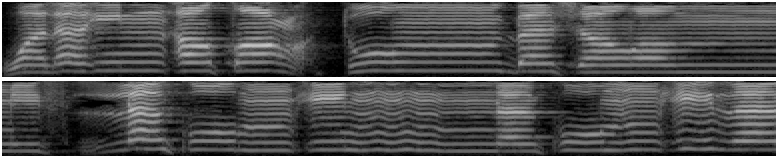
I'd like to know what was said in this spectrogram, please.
وَلَئِنْ أَطَعْتُمْ بَشَرًا مِثْلَكُمْ إِنَّكُمْ إِذًا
